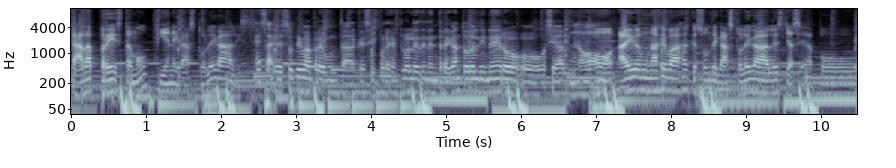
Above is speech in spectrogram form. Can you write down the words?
cada préstamo tiene gastos legales. Exacto. Eso te iba a preguntar, que si por ejemplo le, entregan todo el dinero o sea... No, hay unas rebajas que son de gastos legales, ya sea por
